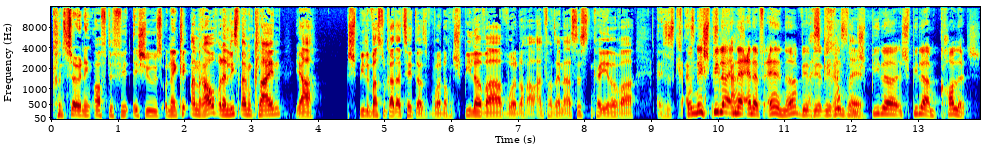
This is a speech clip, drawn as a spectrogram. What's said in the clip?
concerning off the field issues. Und dann klickt man rauf und dann liest man im Kleinen, ja, Spiele, was du gerade erzählt hast, wo er noch ein Spieler war, wo er noch am Anfang seiner Assistenkarriere war. Es ist Und nicht Spieler in der NFL, ne? Wir, wir, wir reden von Spieler, Spieler am College.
